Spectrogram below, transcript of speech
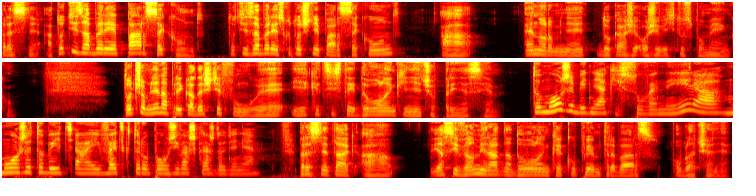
Presne. A to ti zaberie pár sekúnd. To ti zaberie skutočne pár sekúnd a enormne dokáže oživiť tú spomienku. To, čo mne napríklad ešte funguje, je keď si z tej dovolenky niečo prinesiem. To môže byť nejaký suvenír a môže to byť aj vec, ktorú používaš každodenne. Presne tak a ja si veľmi rád na dovolenke kupujem trebárs oblečenie.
